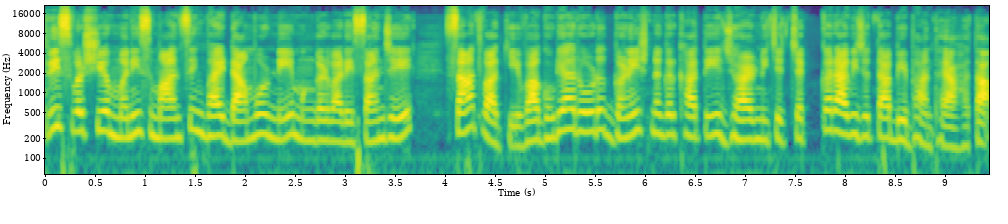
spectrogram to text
ત્રીસ વર્ષીય મનીષ માનસિંહભાઈ ડામોરને મંગળવારે સાંજે સાત વાગ્યે વાઘોડિયા રોડ, ગણેશનગર ખાતે ઝાડ નીચે ચક્કર આવી જતા બેભાન થયા હતા.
